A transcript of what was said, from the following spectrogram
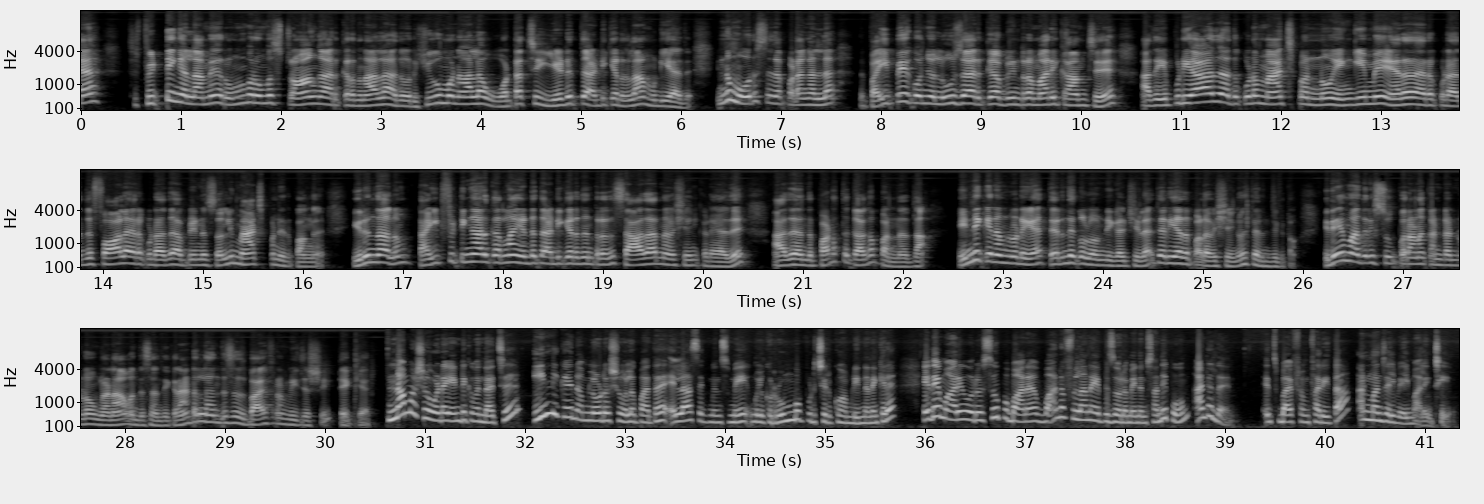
ஃபிட்டிங் எல்லாமே ரொம்ப ரொம்ப ஸ்ட்ராங்காக இருக்கிறதுனால அது ஒரு ஹியூமனால் உடச்சி எடுத்து அடிக்கிறதுலாம் முடியாது. இன்னும் ஒரு சில படங்களில் பைப்பே கொஞ்சம் லூஸாக இருக்குது அப்படின்ற மாதிரி காமிச்சு அதை எப்படியாவது அது கூட மேட்ச் பண்ணணும். எங்கேயுமே எரர் ஆயிடக்கூடாது ஃபால் ஆயிடக்கூடாது அப்படின்னு சொல்லி மேட்ச் பண்ணியிருப்பாங்க இருந்தாலும் டைட் ஃபிட்டிங்காக இருக்கிறலாம் எடுத்து அடிக்கிறதுன்றது சாதாரண விஷயம் கிடையாது. அது அந்த படத்துக்காக பண்ணது தான் இன்னைக்கு நம்மளுடைய தெரிந்து கொள்வோம் நிகழ்ச்சியில் தெரியாத பல விஷயங்களை தெரிஞ்சுக்கிட்டோம். இதே மாதிரி சூப்பரான கண்டென்ட்டோட உங்களை நான் வந்து சந்திக்கிறேன். And this is bye from Vijayasri take care நம்ம ஷோட எண்டுக்கு வந்தாச்சு. இன்னைக்கு நம்மளோட ஷோல பார்த்த எல்லா செக்மெண்ட்ஸுமே உங்களுக்கு ரொம்ப பிடிச்சிருக்கும் அப்படின்னு நினைக்கிறேன். இதே மாதிரி ஒரு சூப்பரான வண்டர்ஃபுல்லான எபிசோட மீண்டும் சந்திப்போம். And then it's bye from Farida and Manjal Velmali team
